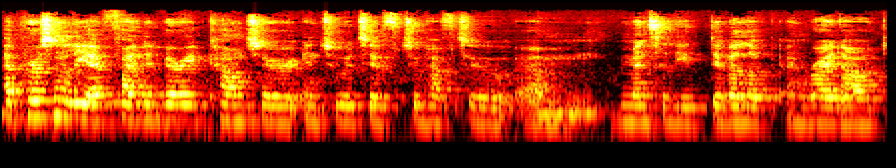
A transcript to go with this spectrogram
I personally, I find it very counterintuitive to have to um, mentally develop and write out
